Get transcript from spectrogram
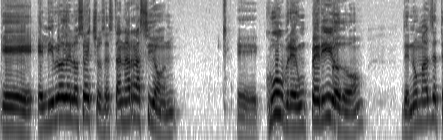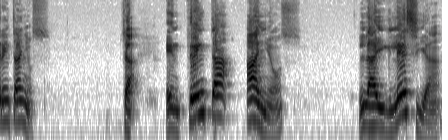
que el libro de los Hechos, esta narración, eh, cubre un periodo de no más de 30 años. O sea, en 30 años, la iglesia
